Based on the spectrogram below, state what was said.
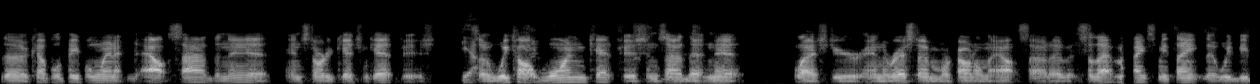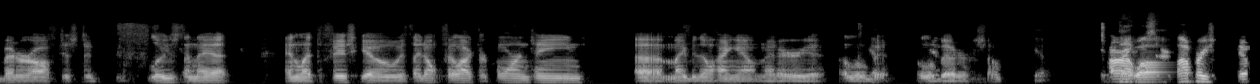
the couple of people went outside the net and started catching catfish. Yeah. So we caught one catfish inside that net last year and the rest of them were caught on the outside of it. So that makes me think that we'd be better off just to lose the net and let the fish go. If they don't feel like they're quarantined, uh, maybe they'll hang out in that area a little Yep. bit, a little better. So. Yep. All right. Thank you, Well, sir. I appreciate it.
